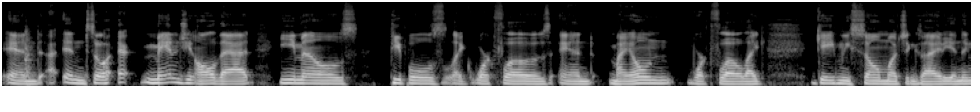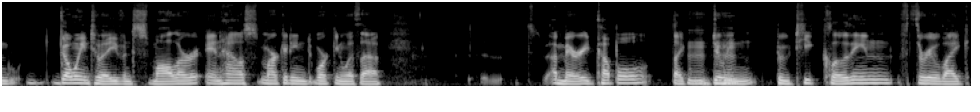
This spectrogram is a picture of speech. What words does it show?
and and so uh, managing all that emails people's like workflows and my own workflow like gave me so much anxiety. And then going to an even smaller in-house marketing working with a a married couple like mm-hmm. doing boutique clothing through like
